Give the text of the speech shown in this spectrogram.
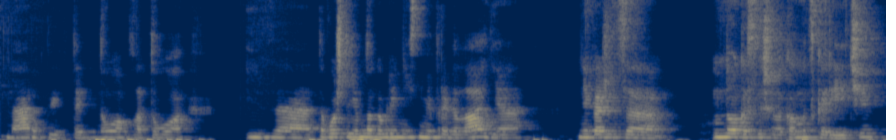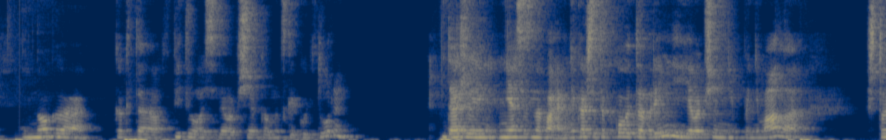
в нарды, в домино, в лото. из-за того, что я много времени с ними провела, я, мне кажется, много слышала калмыцкой речи, много как-то впитывала в себя вообще калмыцкой культуры, даже не осознавая. Мне кажется, до какого-то времени я вообще не понимала, что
